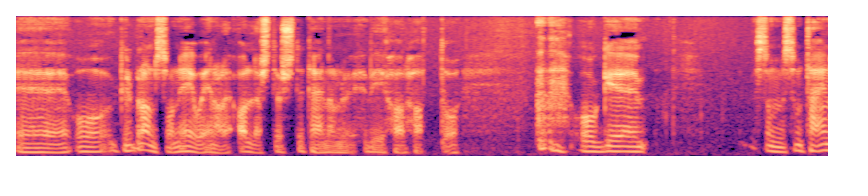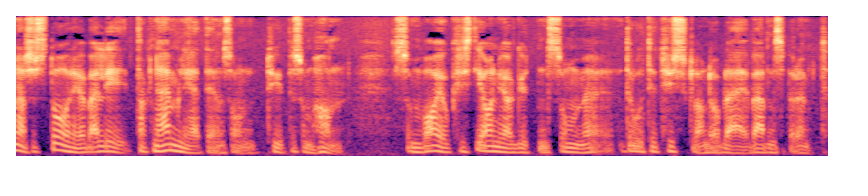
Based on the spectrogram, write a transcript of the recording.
Eh, og Gulbrandsson er jo en av de aller største tegnerne vi har hatt. Og, og eh, som, som, tegner så står jeg jo veldig takknemlighet til en sånn type som han. Som var jo Kristiania-gutten som eh, dro til Tyskland og ble verdensberømt.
